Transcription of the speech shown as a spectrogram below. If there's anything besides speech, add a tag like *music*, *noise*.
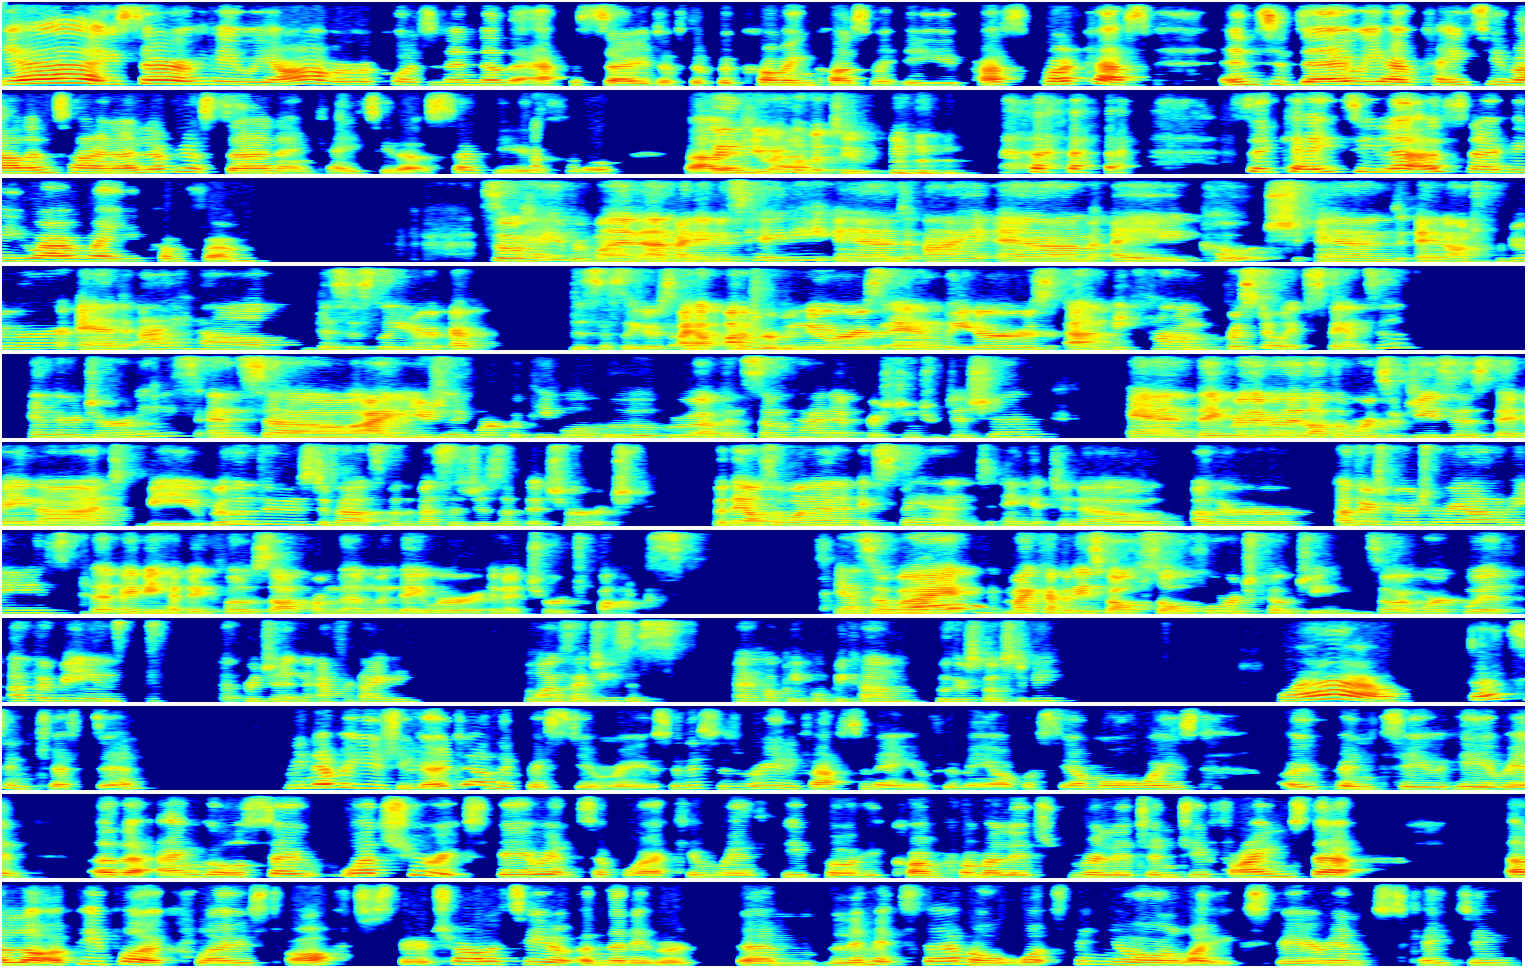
Yeah, so here we are. We're recording another episode of the Becoming Cosmically You podcast. And today we have Katy Valentine. I love your surname, Katy. That's so beautiful. Valentine. *laughs* Thank you. I love it too. *laughs* so, Katy, let us know who you are and where you come from. So, hey everyone, uh, my name is Katy, and I am a coach and an entrepreneur, and I help business leader, uh, business leaders. I help entrepreneurs and leaders um, become Christo expansive in their journeys. And so I usually work with people who grew up in some kind of Christian tradition and they really, really love the words of Jesus. They may not be real enthused about some of the messages of the church, but they also want to expand and get to know other other spiritual realities that maybe have been closed off from them when they were in a church box. Yeah, so my my company is called Soul Forge Coaching. So I work with other beings, Bridget and Aphrodite, alongside Jesus and help people become who they're supposed to be. Wow, that's interesting. We never usually go down the Christian route, so this is really fascinating for me. Obviously, I'm always open to hearing other angles. So, what's your experience of working with people who come from a religion? Do you find that a lot of people are closed off to spirituality and that it um, limits them, or what's been your like experience, Katy?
